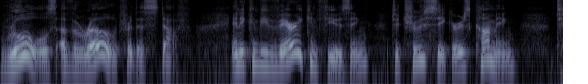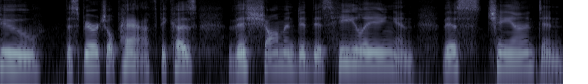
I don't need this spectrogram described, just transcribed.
rules of the road for this stuff? And it can be very confusing to true seekers coming to the spiritual path because this shaman did this healing and this chant and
